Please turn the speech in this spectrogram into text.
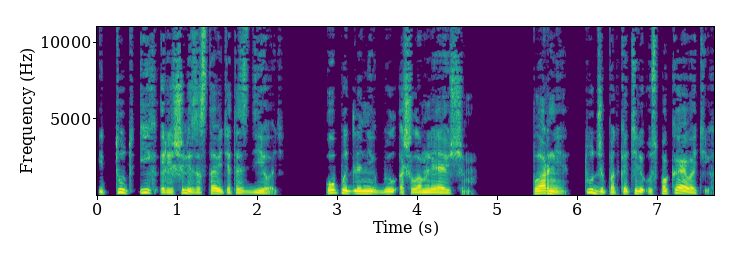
и тут их решили заставить это сделать. Опыт для них был ошеломляющим. Парни тут же подкатили успокаивать их,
